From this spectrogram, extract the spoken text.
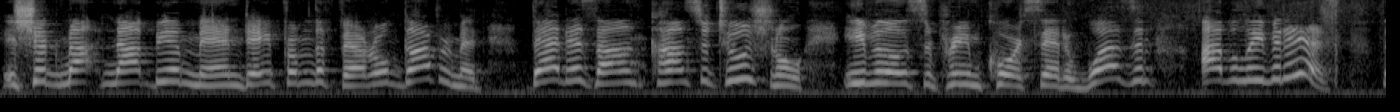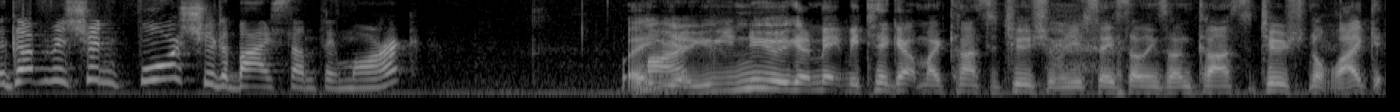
It should not, not be a mandate from the federal government. That is unconstitutional, even though the Supreme Court said it wasn't. I believe it is. The government shouldn't force you to buy something, Mark. Well, Mark? you, you knew you were going to make me take out my Constitution when you say something's unconstitutional. I could,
